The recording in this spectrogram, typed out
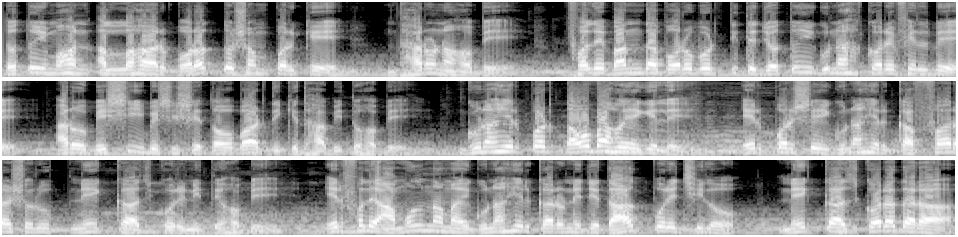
ততই মহান আল্লাহর বরত্ব সম্পর্কে ধারণা হবে। ফলে বান্দা পরবর্তীতে যতই গুনাহ করে ফেলবে, আরও বেশি বেশি সে তওবার দিকে ধাবিত হবে। গুনাহের পর তাওবা হয়ে গেলে, এরপর সেই গুনাহের কাফারা স্বরূপ নেক কাজ করে নিতে হবে। এর ফলে আমল নামায় গুনাহের কারণে যে দাগ পড়েছিল, নেক কাজ করা দ্বারা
